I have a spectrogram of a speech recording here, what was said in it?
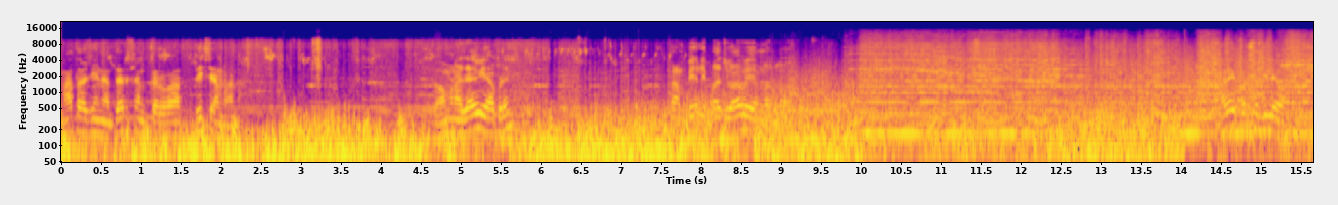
માતાજીના દર્શન કરવા દિશામાં તો હમણાં જ આવીએ આપણે. આમ પેલી બાજુ આવે અમારું હરે પરસદી લેવા.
